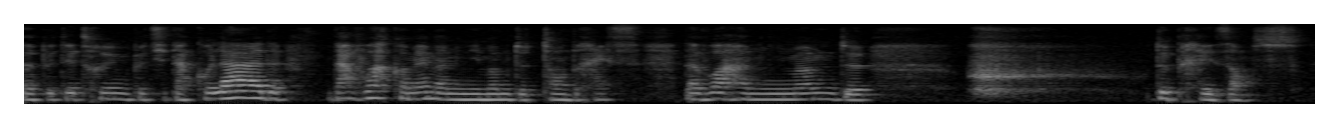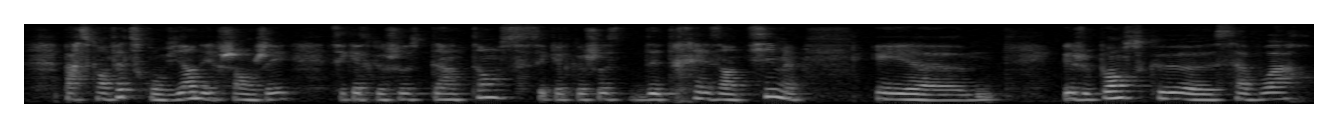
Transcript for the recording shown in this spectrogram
euh, peut-être une petite accolade, d'avoir quand même un minimum de tendresse, d'avoir un minimum de, de présence. Parce qu'en fait, ce qu'on vient d'échanger, c'est quelque chose d'intense, c'est quelque chose de très intime. Et, euh, et je pense que euh, savoir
